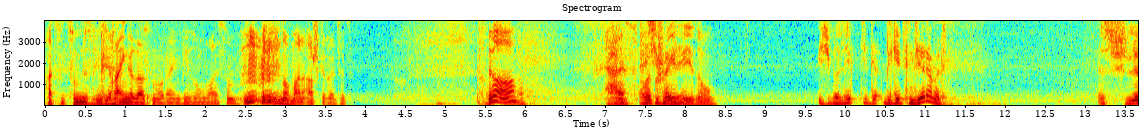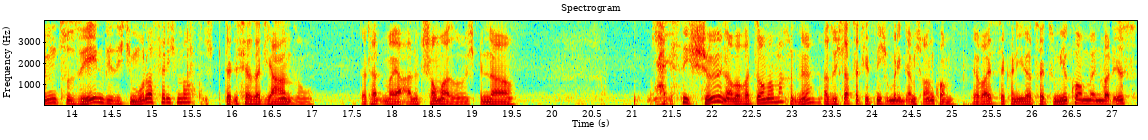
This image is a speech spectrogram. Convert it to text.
Hat sie zumindest irgendwie reingelassen oder irgendwie so, weißt du? Nochmal einen Arsch gerettet. ja. Ja, ist voll Ich crazy überleg- so. Ich überlege, wie geht's denn dir damit? Ist schlimm zu sehen, wie sich die Mutter fertig macht. Ich, das ist ja seit Jahren so. Das hatten wir ja alle schon mal so. Ich bin da. Ja, ist nicht schön, aber was soll man machen, ne? Also ich lasse das jetzt nicht unbedingt an mich rankommen. Der weiß, der kann jederzeit zu mir kommen, wenn was ist.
